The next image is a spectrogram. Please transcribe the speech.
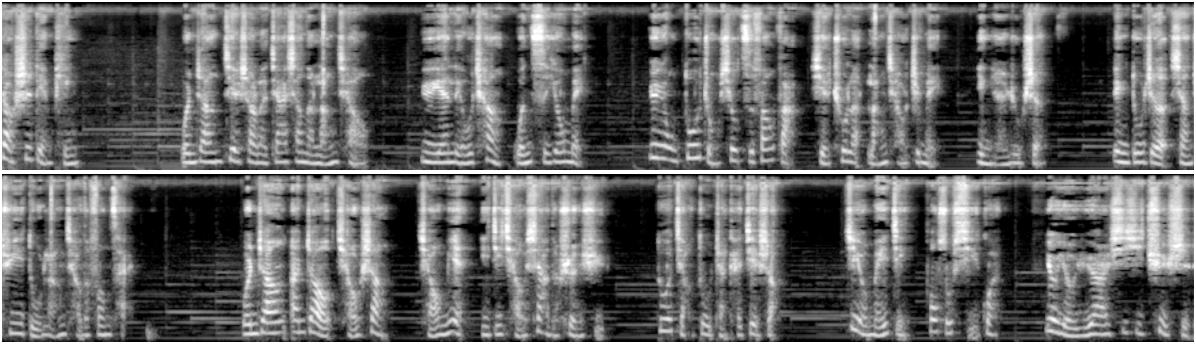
教师点评。文章介绍了家乡的廊桥，语言流畅，文辞优美，运用多种修辞方法写出了廊桥之美，引人入胜，令读者想去一睹廊桥的风采。文章按照桥上、桥面以及桥下的顺序，多角度展开介绍，既有美景、风俗习惯，又有鱼儿嬉戏趣事，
